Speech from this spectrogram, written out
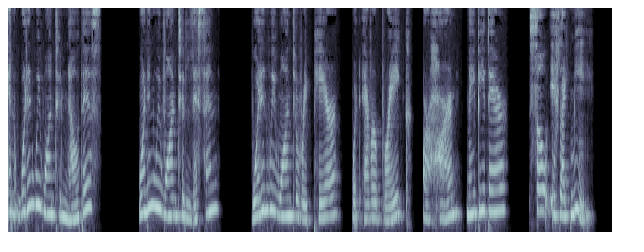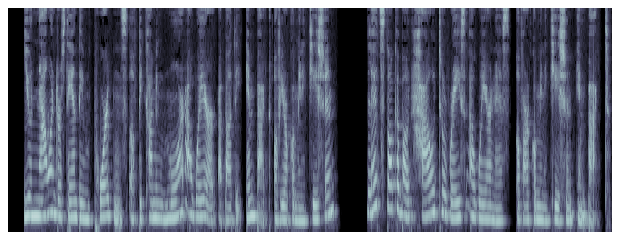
then wouldn't we want to know this? Wouldn't we want to listen? Wouldn't we want to repair whatever break or harm may be there? So if like me, you now understand the importance of becoming more aware about the impact of your communication, let's talk about how to raise awareness of our communication impact.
